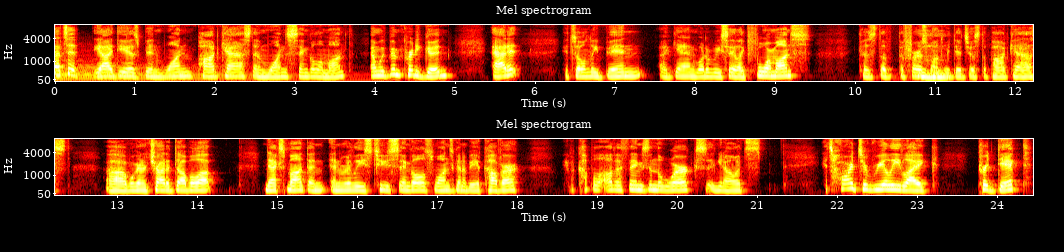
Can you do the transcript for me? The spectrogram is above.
that's it. The idea has been one podcast and one single a month. And we've been pretty good at it. It's only been, again, what did we say, like four months? Because the, the 1st month we did just the podcast. Uh, we're going to try to double up next month and, and release two singles. One's going to be a cover. We have a couple of other things in the works. You know, it's it's hard to really like predict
